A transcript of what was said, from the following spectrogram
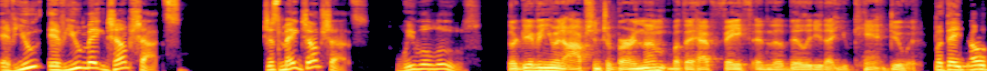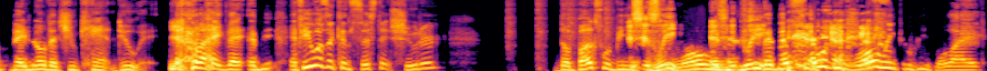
If you if you make jump shots, just make jump shots. We will lose. They're giving you an option to burn them, but they have faith in the ability that you can't do it. But they know they know that you can't do it. Yeah, like that. If, if he was a consistent shooter, the Bucks would be it's his league. Rolling, it's his league. They, they, would be rolling through people. Like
